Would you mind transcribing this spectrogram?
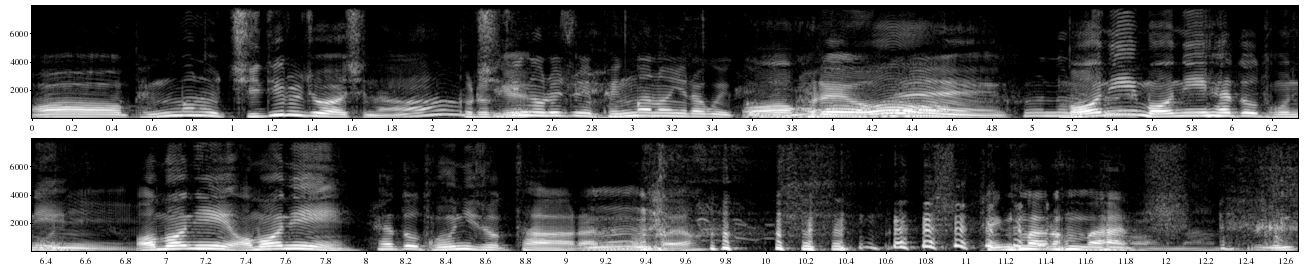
어 100만 원 GD를 좋아하시나? 그러게. GD 노래 중에 100만 원이라고 있거든요. 어, 그래요? 네, 중에- 뭐니 해도 돈이. 돈이. 어머니 어머니 해도 돈이 좋다라는 음. 건가요? 100만 원만. 음,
